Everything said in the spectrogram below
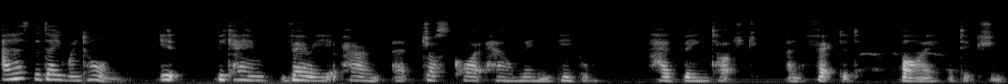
And as the day went on, it became very apparent at just quite how many people had been touched and affected by addiction.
